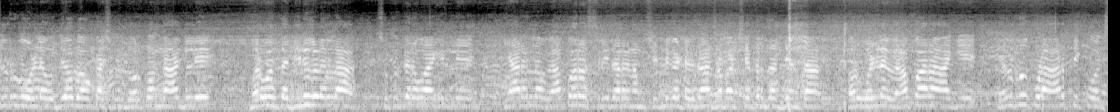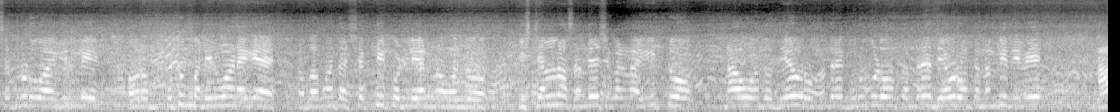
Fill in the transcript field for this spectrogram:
ಎಲ್ರಿಗೂ ಒಳ್ಳೆ ಉದ್ಯೋಗ ಅವಕಾಶಗಳು ದೊರಕಂಗಾಗಲಿ ಬರುವಂಥ ದಿನಗಳೆಲ್ಲ ಸುಖಕರವಾಗಿರಲಿ. ಯಾರೆಲ್ಲ ವ್ಯಾಪಾರಸ್ಥರಿದ್ದಾರೆ ನಮ್ಮ ಶಿಡ್ಲಘಟ್ಟ ವಿಧಾನಸಭಾ ಕ್ಷೇತ್ರದಾದ್ಯಂತ, ಅವರು ಒಳ್ಳೆ ವ್ಯಾಪಾರ ಆಗಿ ಎಲ್ಲರೂ ಕೂಡ ಆರ್ಥಿಕವಾಗಿ ಸದೃಢವಾಗಿರಲಿ. ಅವರ ಕುಟುಂಬ ನಿರ್ವಹಣೆಗೆ ಭಗವಂತ ಶಕ್ತಿ ಕೊಡಲಿ ಅನ್ನೋ ಒಂದು ಇಷ್ಟೆಲ್ಲ ಸಂದೇಶಗಳನ್ನ ಇಟ್ಟು ನಾವು ಒಂದು ದೇವರು ಅಂದರೆ ಗುರುಗಳು ಅಂತಂದರೆ ದೇವರು ಅಂತ ನಂಬಿದ್ದೀವಿ. ಆ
